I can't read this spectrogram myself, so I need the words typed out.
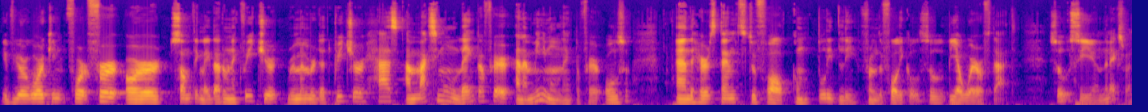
If you're working for fur or something like that on a creature, remember that creature has a maximum length of hair and a minimum length of hair also and the hair tends to fall completely from the follicle, so be aware of that. So see you on the next one.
